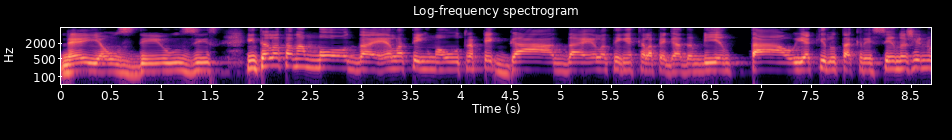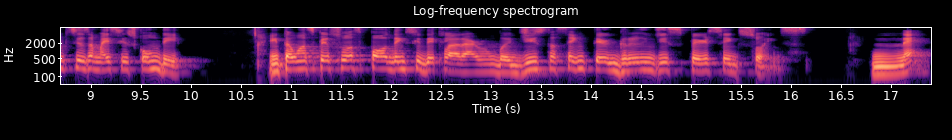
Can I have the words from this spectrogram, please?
né, e aos deuses. Então ela está na moda, ela tem uma outra pegada, ela tem aquela pegada ambiental e aquilo está crescendo, a gente não precisa mais se esconder. Então as pessoas podem se declarar um bandista sem ter grandes perseguições, né?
